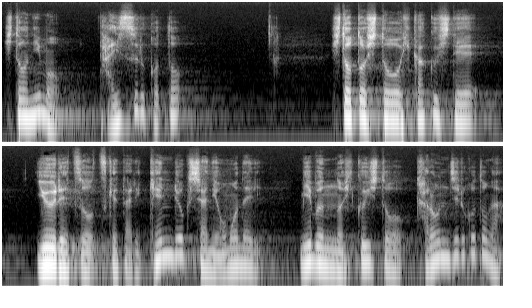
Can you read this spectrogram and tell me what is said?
人にも対すること。人と人を比較して優劣をつけたり権力者におもねり身分の低い人を軽んじることが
